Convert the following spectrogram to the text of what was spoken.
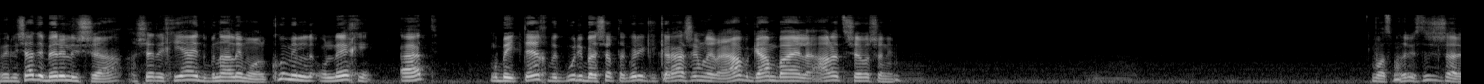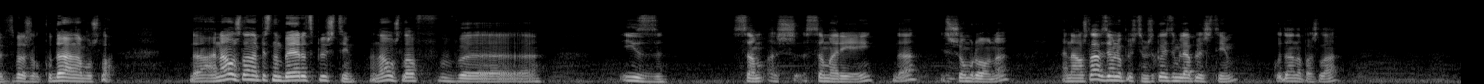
ואלישע דיבר אלישע, אשר החיה את בנה לאמור, קומי ולכי את וביתך וגורי באשר תגורי, כי קרא השם לרעב, גם באה אל הארץ שבע שנים. Вот, смотри, слышишь, Ари, ты спрашивал, куда она ушла? Да, она ушла, написано, Берец Плештим. Она ушла в, в- из Сам, Ш- Самарии, да, из Шомрона. Она ушла в землю Плештим. Что такое земля Плештим? Куда она пошла?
